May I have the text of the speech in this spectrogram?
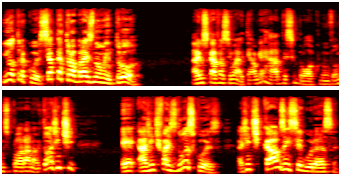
E outra coisa, se a Petrobras não entrou, aí os caras falam assim, tem algo errado nesse bloco, não vamos explorar não. Então a gente é, a gente faz duas coisas. A gente causa insegurança,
